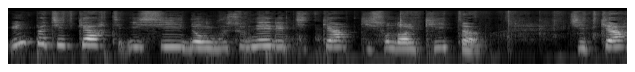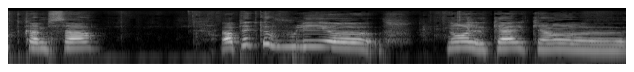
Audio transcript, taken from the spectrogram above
une petite carte ici. Donc, vous vous souvenez les petites cartes qui sont dans le kit? Petites cartes comme ça. Alors, peut-être que vous voulez... Euh, non, le calque, hein, euh,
